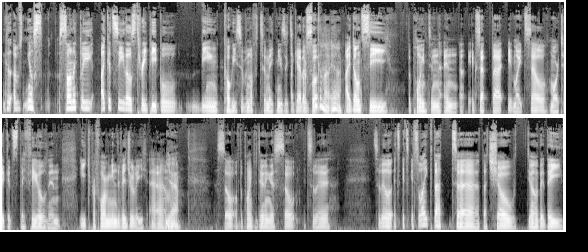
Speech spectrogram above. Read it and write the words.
because I was, you know, sonically, I could see those three people being cohesive enough to make music I together, was but thinking that, yeah. I don't see the point, and and uh, except that it might sell more tickets they feel than each performing individually. Um, yeah. So of the point of doing this, so it's a it's a little it's it's it's like that uh, that show. You know, they, they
